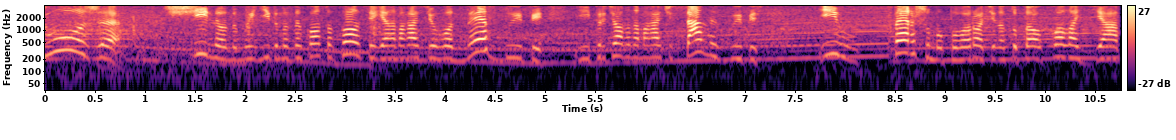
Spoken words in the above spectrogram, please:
Дуже щільно ми їдемо з ним колесо в колесо, я намагаюся його не вбити, і при цьому намагаючись сам не вбитись. І першому повороті наступного кола я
